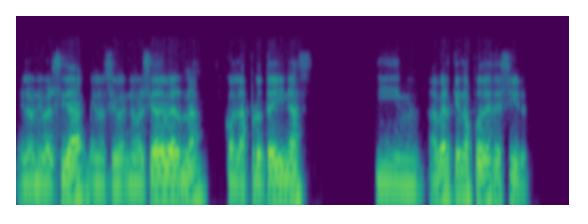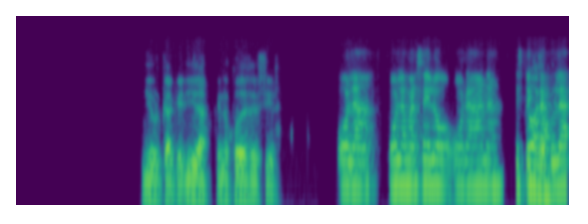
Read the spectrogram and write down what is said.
en la universidad, en la Universidad de Berna, con las proteínas. Y a ver qué nos podés decir. Niurka, querida, ¿qué nos podés decir? Hola, hola Marcelo, hola Ana, espectacular,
